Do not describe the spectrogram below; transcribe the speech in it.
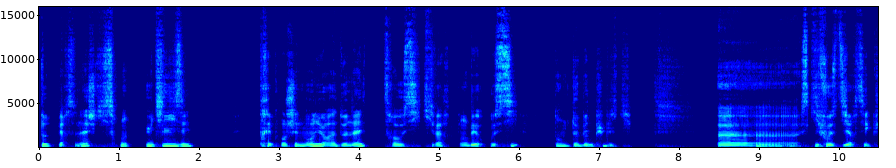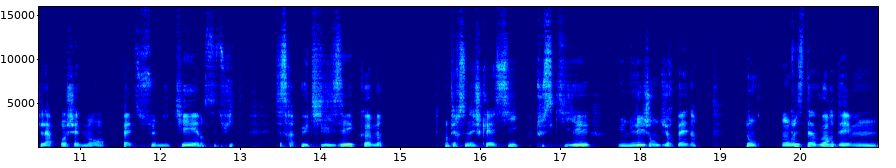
d'autres personnages qui seront utilisés très prochainement, il y aura Donald qui sera aussi qui va tomber aussi dans le domaine public. Euh, ce qu'il faut se dire, c'est que là prochainement, fait, ce Mickey et ainsi de suite, ça sera utilisé comme un personnage classique, tout ce qui est une légende urbaine. Donc, on risque d'avoir des. Hmm,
